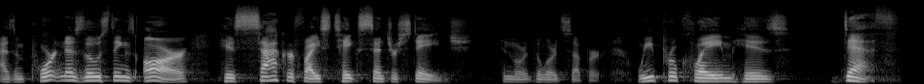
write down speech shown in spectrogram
As important as those things are, his sacrifice takes center stage in the Lord's Supper. We proclaim his death.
